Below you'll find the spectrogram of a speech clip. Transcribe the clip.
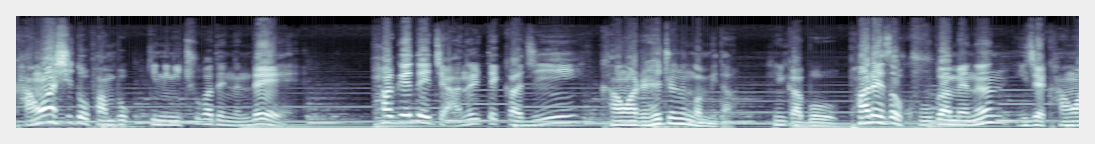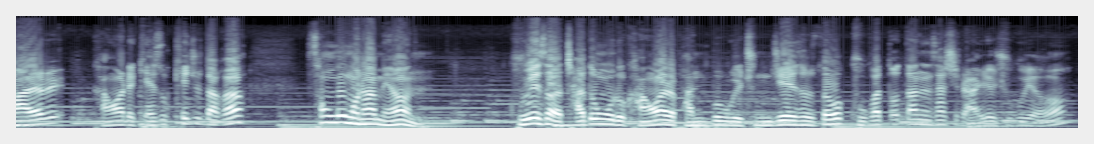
강화 시도 반복 기능이 추가됐는데 파괴되지 않을 때까지 강화를 해주는 겁니다. 그러니까 뭐 8에서 9 가면은 이제 강화를 강화를 계속 해주다가 성공을 하면 9에서 자동으로 강화를 반복을 중지해서도 9가 떴다는 사실을 알려주고요.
